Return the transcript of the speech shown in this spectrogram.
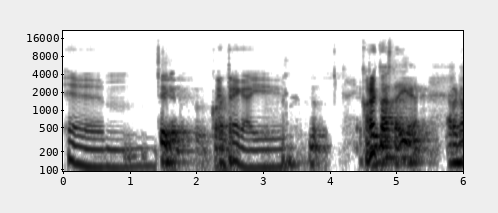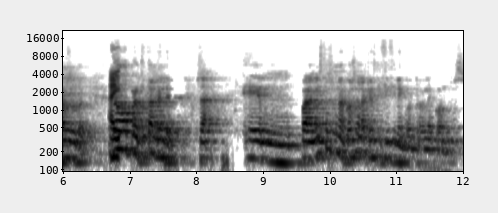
Em, sí, entrega y. ¿Correcto? Hasta ahí, ¿eh? No, pero totalmente. O sea, em, para mí esto es una cosa a la que es difícil encontrarle contras.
